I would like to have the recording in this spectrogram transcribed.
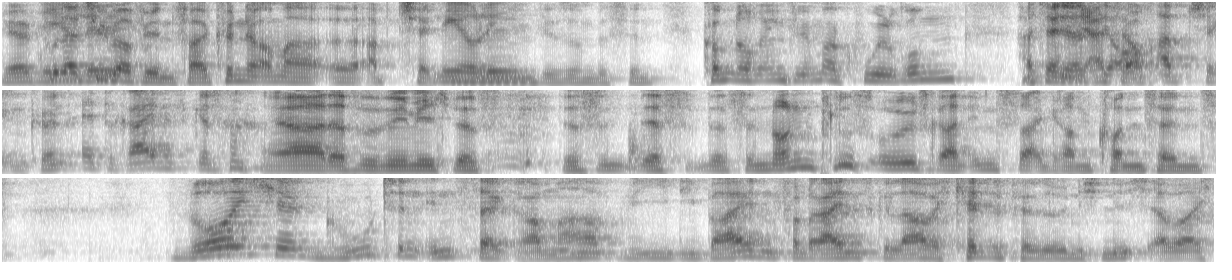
Ja, cooler Leo, Typ Leo. auf jeden Fall. Könnt ihr auch mal äh, abchecken. Leo, irgendwie so ein bisschen. Kommt auch irgendwie immer cool rum. Hat Hast du das ja auch abchecken können? Ed reines Gelacht. Ja, das ist nämlich das, das, das, das Nonplusultra an Instagram-Content. Solche guten Instagrammer wie die beiden von Reines Gelaber, ich kenne sie persönlich nicht, aber ich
